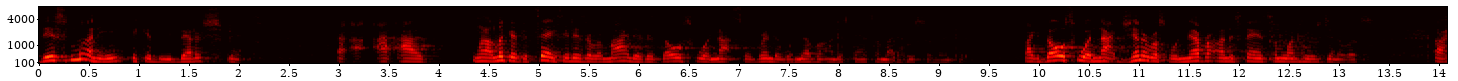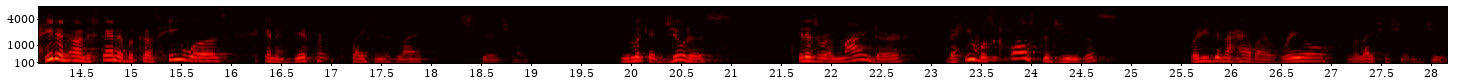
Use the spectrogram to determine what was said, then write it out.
this money? It could be better spent. I, I, I, when I look at the text, it is a reminder that those who are not surrendered will never understand somebody who's surrendered. Like those who are not generous will never understand someone who's generous. Uh, he didn't understand it because he was in a different place in his life spiritually. When you look at Judas, it is a reminder that he was close to Jesus, but he did not have a real relationship with Jesus.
